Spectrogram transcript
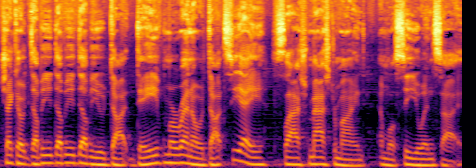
Check out www.davemoreno.ca slash mastermind and we'll see you inside.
